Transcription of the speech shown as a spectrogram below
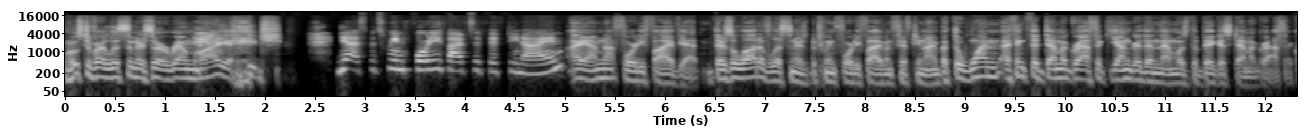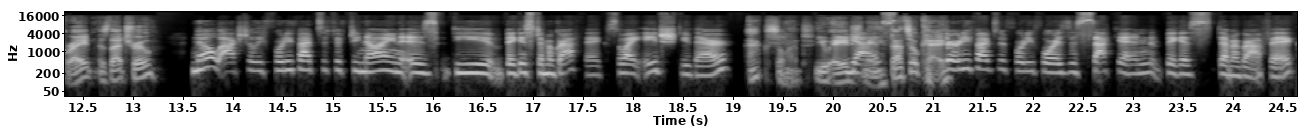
Most of our listeners are around my age. Yes, between 45 to 59. I am not 45 yet. There's a lot of listeners between 45 and 59, but the one, I think the demographic younger than them was the biggest demographic, right? Is that true? No, actually, 45 to 59 is the biggest demographic. So I aged you there. Excellent. You aged yes. me. That's okay. 35 to 44 is the second biggest demographic.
